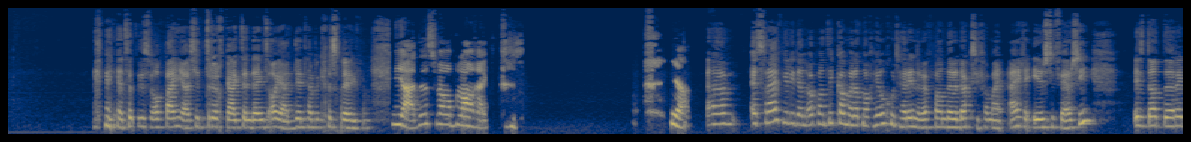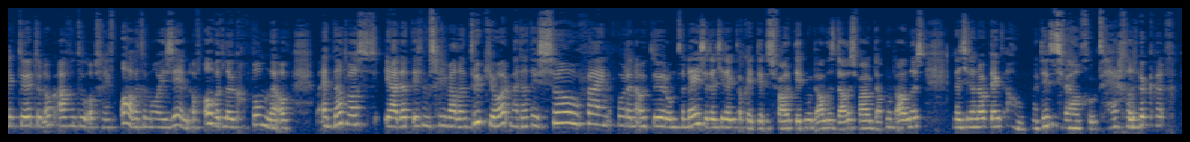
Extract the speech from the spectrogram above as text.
Ja, dat is wel fijn ja, als je terugkijkt en denkt, oh ja, dit heb ik geschreven. Ja, dat is wel belangrijk. ja. Um, en schrijven jullie dan ook, want ik kan me dat nog heel goed herinneren van de redactie van mijn eigen eerste versie is dat de redacteur toen ook af en toe opschreef: Oh, wat een mooie zin. Of Oh, wat leuk gevonden. Of, en dat was, ja, dat is misschien wel een trucje hoor. Maar dat is zo fijn voor een auteur om te lezen. Dat je denkt: Oké, okay, dit is fout, dit moet anders, dat is fout, dat moet anders. En dat je dan ook denkt: Oh, maar dit is wel goed. Hè, gelukkig.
